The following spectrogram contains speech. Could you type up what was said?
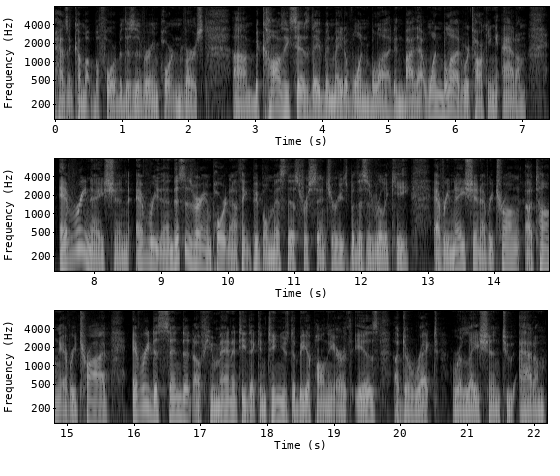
hasn't come up before, but this is a very important verse um, because he says they've been made of one blood. And by that one blood, we're talking Adam. Every nation, every, and this is very important. I think people miss this for centuries, but this is really key. Every nation, every uh, tongue every tribe, every descendant of humanity that continues to be upon the earth is a direct relation to Adam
